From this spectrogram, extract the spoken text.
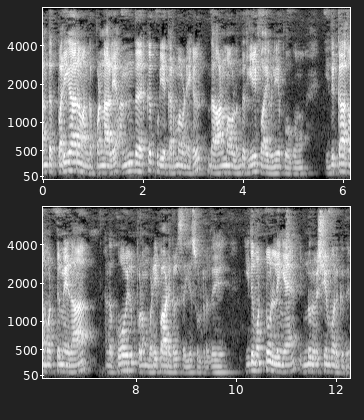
அந்த பரிகாரம் அங்கே பண்ணாலே அந்த இருக்கக்கூடிய கர்மவினைகள் இந்த ஆன்மாவில் ரிலீஃப் ஆகி வெளியே போகும். இதுக்காக மட்டுமே தான் அந்த கோவில் புலம் வழிபாடுகள் செய்ய சொல்கிறது இது மட்டும் இல்லைங்க இன்னொரு விஷயமும் இருக்குது.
